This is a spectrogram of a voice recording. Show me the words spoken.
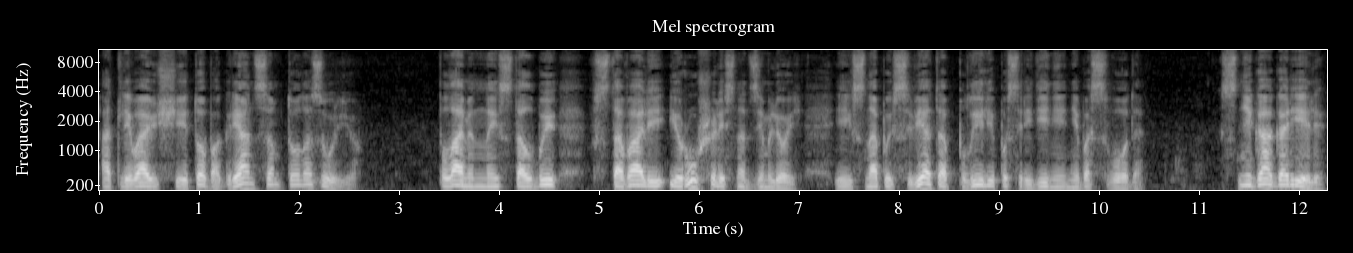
отливающие то багрянцем, то лазурью. Пламенные столбы вставали и рушились над землей, и снопы света плыли посредине небосвода. Снега горели,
